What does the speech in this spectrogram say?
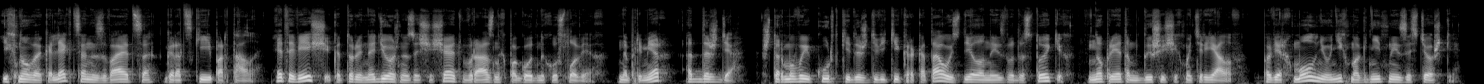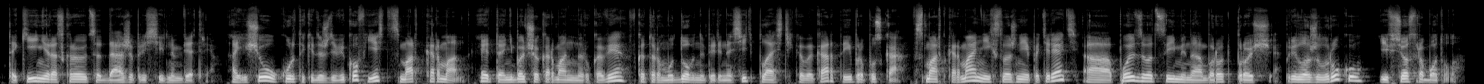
их новая коллекция называется «Городские порталы». Это вещи, которые надежно защищают в разных погодных условиях. Например, от дождя. Штормовые куртки и дождевики Крокотау сделаны из водостойких, но при этом дышащих материалов. Поверх молнии у них магнитные застежки. Такие не раскроются даже при сильном ветре. А еще у курток и дождевиков есть смарт-карман. Это небольшой карман на рукаве, в котором удобно переносить пластиковые карты и пропуска. В смарт-кармане их сложнее потерять, а пользоваться ими наоборот проще. Приложил руку и все сработало.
